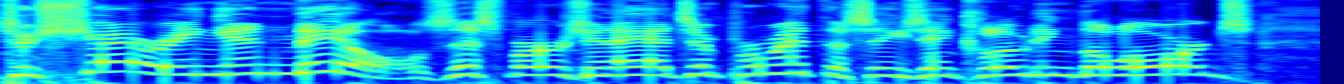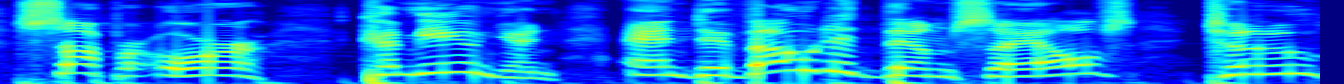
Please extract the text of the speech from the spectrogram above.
to sharing in meals. This version adds in parentheses, including the Lord's Supper or communion, and devoted themselves to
